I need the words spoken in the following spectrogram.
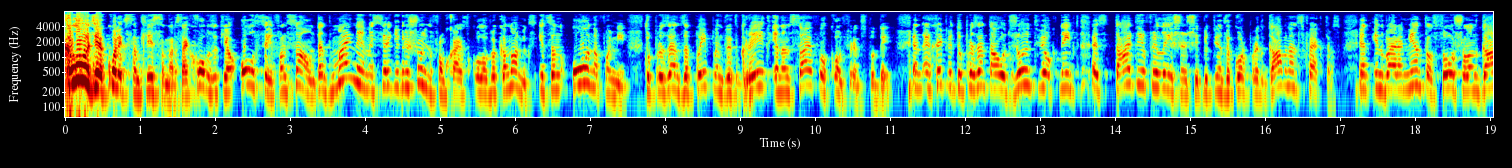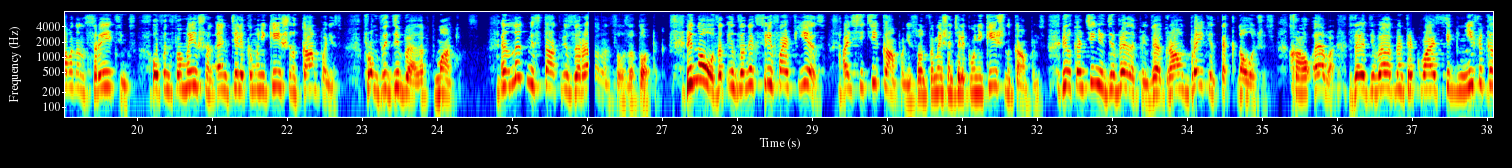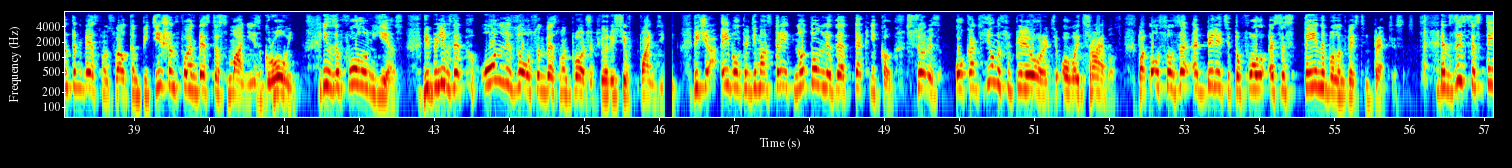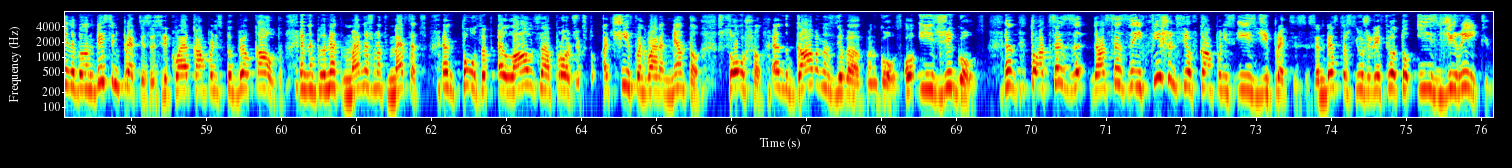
Hello, dear colleagues and listeners. I hope that you're all safe and sound. And my name is Sergey Grishunin from High School of Economics. It's an honor for me to present the paper in this great and insightful conference today. And I'm happy to present our joint work named A Study of Relationship between the Corporate Governance Factors and Environmental, Social and Governance Ratings of Information and Telecommunication Companies from the Developed Market. And let me start with the relevance of the topic. We know that in the next three, five years, ICT companies, or information telecommunication companies, will continue developing their groundbreaking technologies. However, their development requires significant investments while competition for investors' money is growing. In the following years, we believe that only those investment projects will receive funding, which are able to demonstrate not only their technical, service, or consumer superiority over its rivals, but also the ability to follow a sustainable investing practices. And these sustainable investing practices require companies to work out and implement management methods and tools that allow their projects to achieve environmental, social, and governance development goals, or ESG goals. And to assess the, to assess the efficiency of companies' ESG practices, investors usually refer to ESG ratings.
